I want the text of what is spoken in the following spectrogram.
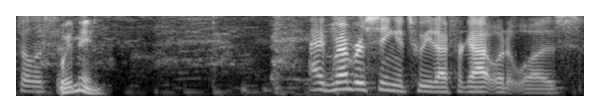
Fill us in. What do you mean? I remember seeing a tweet. I forgot what it was.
